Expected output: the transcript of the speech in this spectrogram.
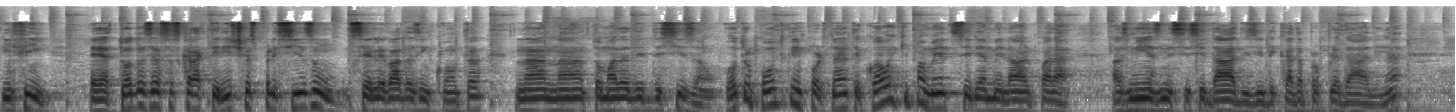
enfim. É, todas essas características precisam ser levadas em conta na, na, tomada de decisão. Outro ponto que é importante é qual equipamento seria melhor para as minhas necessidades e de cada propriedade, né?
